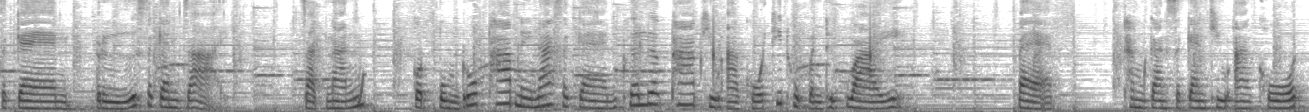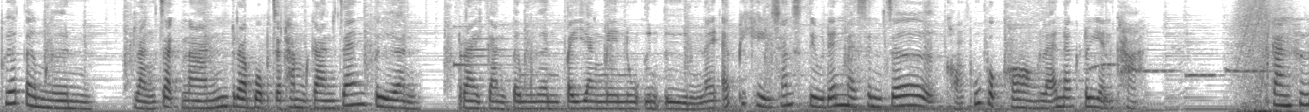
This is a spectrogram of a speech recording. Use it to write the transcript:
สแกน หรือสแกนจ่าย จากนั้นกดปุ่มรูปภาพในหน้าสแกนเพื่อเลือกภาพ QR code ที่ถูกบันทึกไว้ 8. ทำการสแกน QR code เพื่อเติมเงิน หลังจากนั้นระบบจะทำการแจ้งเตือน รายการเติมเงินไปยังเมนูอื่น ๆ ในแอปพลิเคชัน Student Messenger ของผู้ปกครองและนักเรียนค่ะ การซื้อ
